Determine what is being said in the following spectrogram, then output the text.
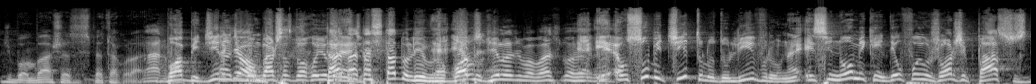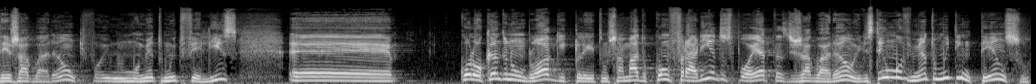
de bombachas espetaculares. Claro. Bob Dylan Aqui, de bombachas do Arroio tá, Grande. Está tá citado no livro, é, Bob é o, Dylan de bombachas do Arroio é, Grande. É, é, o subtítulo do livro, né? Esse nome quem deu foi o Jorge Passos de Jaguarão, que foi um momento muito feliz. É, colocando num blog, Cleiton, chamado Confraria dos Poetas de Jaguarão, eles têm um movimento muito intenso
